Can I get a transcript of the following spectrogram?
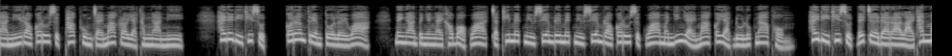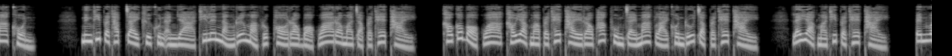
งานนี้เราก็รู้สึกภาคภูมิใจมากเราอยากทำงานนี้ ให้ได้ดีที่สุด ก็เริ่มเตรียมตัวเลยว่า ในงานเป็นยังไงเขาบอกว่าจัดที่เม็ดมิวเซียมด้วยเม็ดมิวเซียมเราก็รู้สึกว่ามันยิ่งใหญ่มากก็อยากดูลุกหน้าผม ให้ดีที่สุดได้เจอดาราหลายท่านมากคนหนึ่งที่ประทับใจคือคุณอัญญาที่เล่นหนังเรื่องหมากรุกพอเราบอกว่าเรามาจากประเทศไทย เขาก็บอกว่าเขาอยากมาประเทศไทยเราภาคภูมิใจมากหลายคนรู้จักประเทศไทย และอยากมาที่ประเทศไทย เป็นไว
